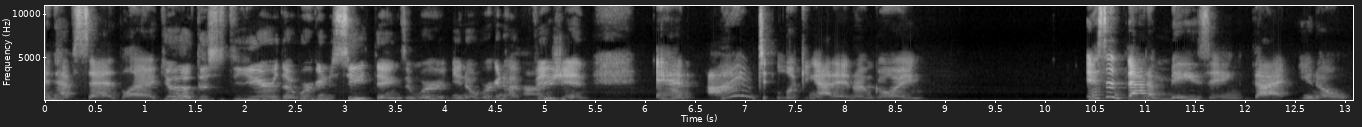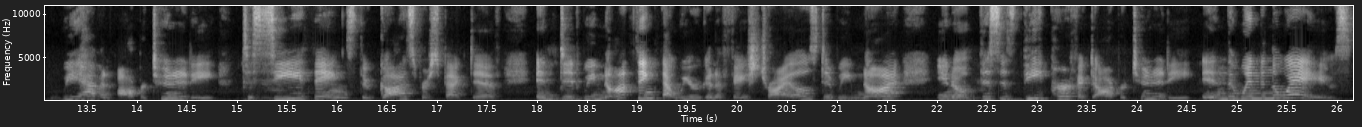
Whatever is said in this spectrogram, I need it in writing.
and have said like yeah this is the year that we're gonna see things and we're you know we're gonna have Uh-huh. vision and i'm t- looking at it and i'm going isn't that amazing that you know we have an opportunity to Mhm. see things through god's perspective and Mhm. did we not think that we were going to face trials did we not you know Mhm. this is the perfect opportunity in the Mhm. wind and the waves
